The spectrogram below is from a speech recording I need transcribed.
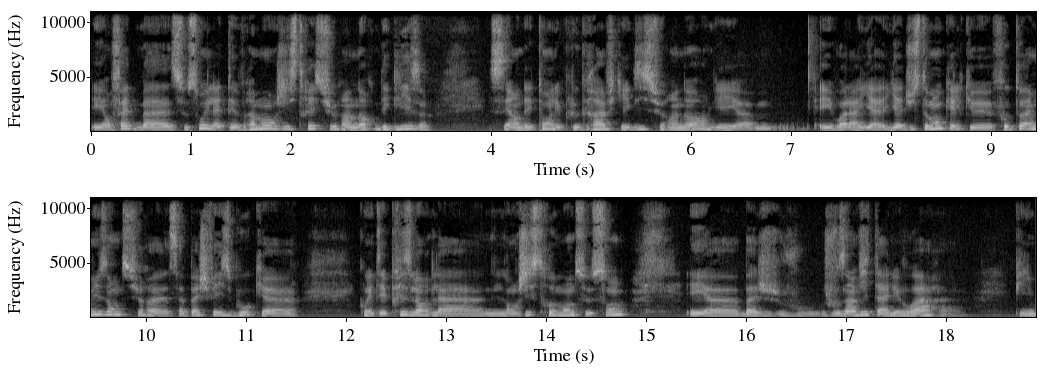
Et en fait, bah, ce son, il a été vraiment enregistré sur un orgue d'église. C'est un des tons les plus graves qui existent sur un orgue. Et, euh, voilà, il y a, y a, justement quelques photos amusantes sur euh, sa page Facebook ont été prises lors de l'enregistrement de ce son. Et euh, bah, je, vous, invite à aller voir. Euh, puis,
